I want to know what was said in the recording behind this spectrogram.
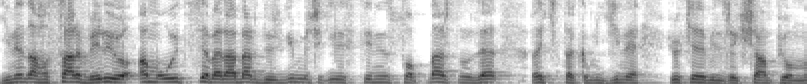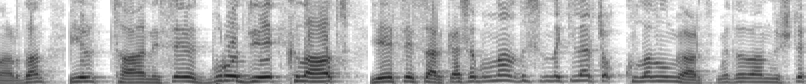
Yine de hasar veriyor ama ultisiyle beraber düzgün bir şekilde istediğinizi toplarsınız eğer rakip takımı yine yok edebilecek şampiyonlardan bir tanesi. Evet Brody, Cloud, YSS arkadaşlar bunlar dışındakiler çok kullanılmıyor artık. Metadan düştü.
